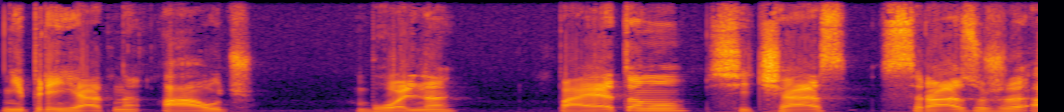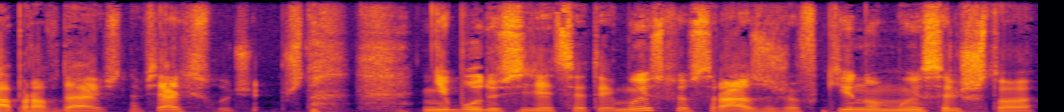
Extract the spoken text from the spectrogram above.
неприятно, ауч, больно, поэтому сейчас сразу же оправдаюсь, на всякий случай, что не буду сидеть с этой мыслью, сразу же вкину мысль, что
